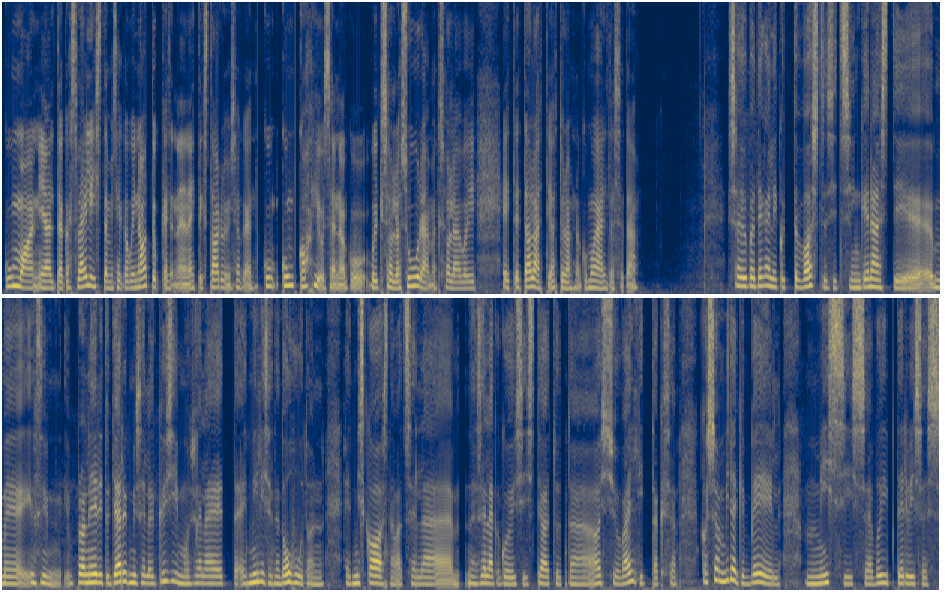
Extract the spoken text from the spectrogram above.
kumma nii-öelda kas välistamisega või natukene näiteks tarbimisega, et kumb, kumb kahju see nagu võiks olla suurem, eks ole, või et, et alati jah, tuleb nagu mõelda seda sa juba tegelikult vastasid siin kenasti me siin planeeritud järgmisele küsimusele, et, et millised need ohud on, et mis kaasnevad selle, sellega, kui siis teatud äh, asju välditakse. kas on midagi veel, mis siis võib tervises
